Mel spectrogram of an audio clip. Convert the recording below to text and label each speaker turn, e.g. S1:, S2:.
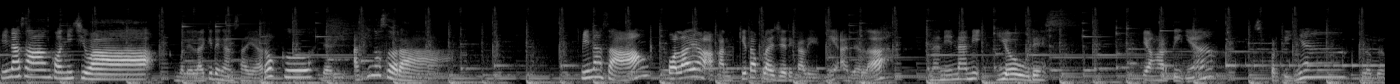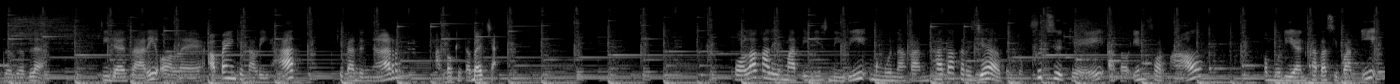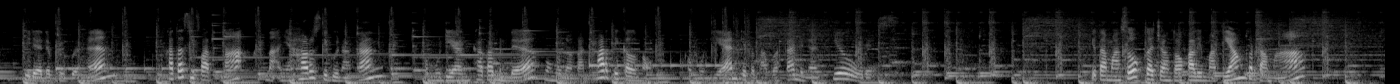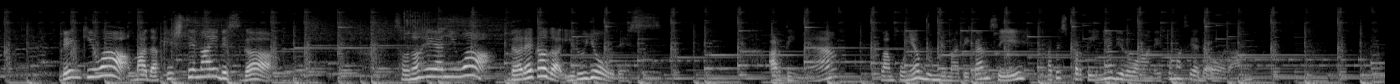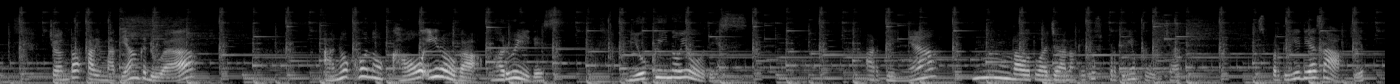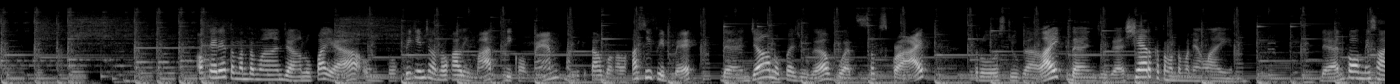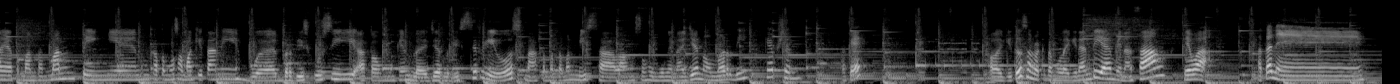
S1: Minasan, konnichiwa. Kembali lagi dengan saya Roku dari Akino Sora. Minasan, pola yang akan kita pelajari kali ini adalah nani nani yo des. Yang artinya sepertinya bla bla bla bla bla. Didasari oleh apa yang kita lihat, kita dengar, atau kita baca. Pola kalimat ini sendiri menggunakan kata kerja bentuk futsuke atau informal, kemudian kata sifat i tidak ada perubahan, kata sifat na, na-nya harus digunakan, kemudian kata benda menggunakan partikel no, kemudian kita tambahkan dengan yo des. Kita masuk ke contoh kalimat yang pertama. Denki wa mada keshite nai desu ga, sono heya ni wa dareka ga iru you desu. Artinya, lampunya belum dimatikan sih, tapi sepertinya di ruangan itu masih ada orang. Contoh kalimat yang kedua, Ko no kao iro ga warui desu. Byokui no you desu. Artinya, hmm, raut wajah anak itu sepertinya pucat. Sepertinya dia sakit. Oke deh teman-teman, jangan lupa ya untuk bikin contoh kalimat di komen. Nanti kita bakal kasih feedback. Dan jangan lupa juga buat subscribe, terus juga like, dan juga share ke teman-teman yang lain. Dan kalau misalnya teman-teman pengen ketemu sama kita nih buat berdiskusi atau mungkin belajar lebih serius, nah teman-teman bisa langsung hubungin aja nomor di caption. Oke? Kalau gitu sampai ketemu lagi nanti ya, Minasang. Dewa. Mata nih.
